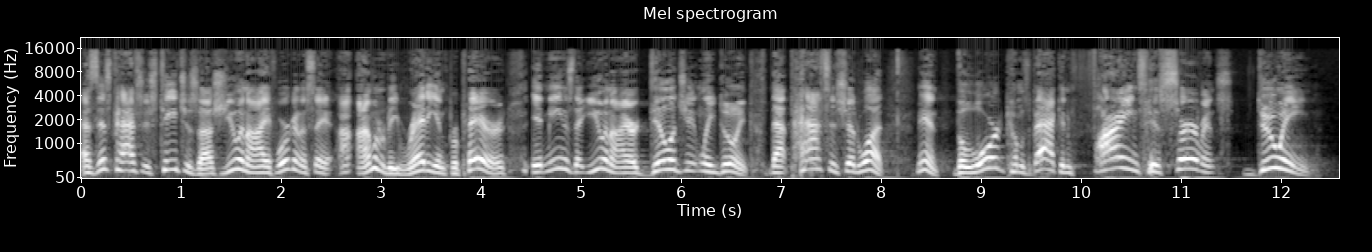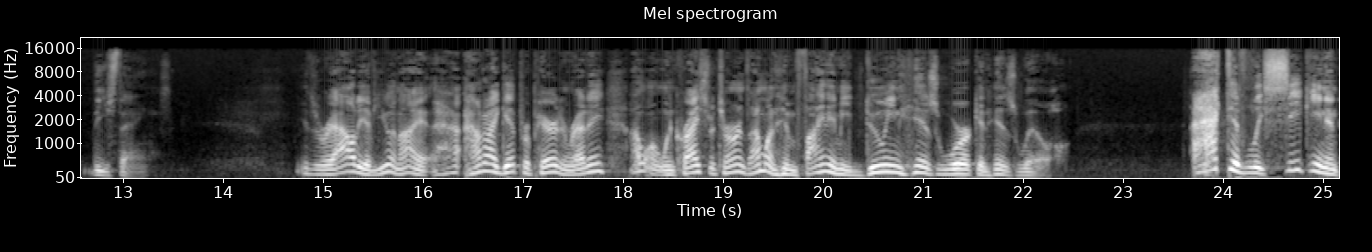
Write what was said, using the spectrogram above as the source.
As this passage teaches us, you and I, if we're going to say, I'm going to be ready and prepared, it means that you and I are diligently doing. That passage said what? Man, the Lord comes back and finds his servants doing these things. It's the reality of you and I. How do I get prepared and ready? I want, when Christ returns, I want him finding me doing his work and his will actively seeking and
